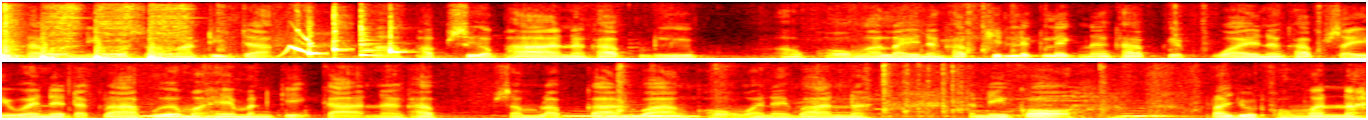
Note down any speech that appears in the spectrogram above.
นะครับ อันนี้ก็สามารถที่จะพับเสื้อผ้านะครับ หรือเอาของอะไรนะครับ ชิ้นเล็ก ๆนะครับ เก็บไว้นะครับ ใส่ไว้ในตะกร้าเพื่อไม่ให้มันเกะกะนะครับสำหรับการวางของไว้ในบ้านนะ อันนี้ก็ประโยชน์ของมันนะ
